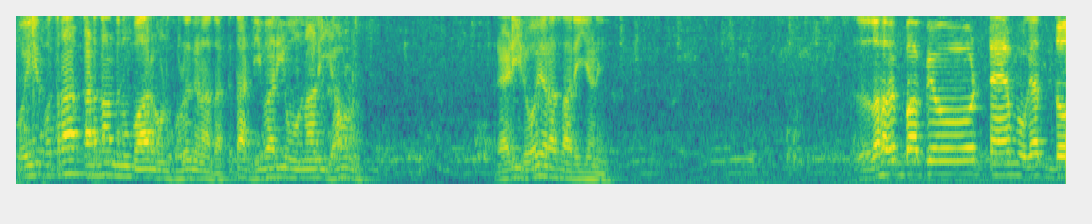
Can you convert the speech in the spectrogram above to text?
ਕੋਈ ਨਹੀਂ ਪੁੱਤਰਾ ਕੱਢਦਾ ਤੈਨੂੰ ਬਾਹਰ ਹੁਣ ਥੋੜੇ ਦਿਨਾਂ ਤੱਕ। ਤੁਹਾਡੀ ਵਾਰੀ ਆਉਣ ਵਾਲੀ ਆ ਹੁਣ। ਰੈਡੀ ਰਹੋ ਜਰਾ ਸਾਰੇ ਜਣੇ। ਲੋ ਵੀ ਬਾਬਿਓ ਟਾਈਮ ਹੋ ਗਿਆ 2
